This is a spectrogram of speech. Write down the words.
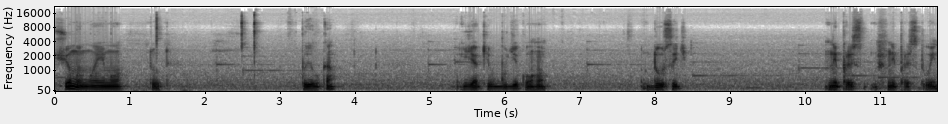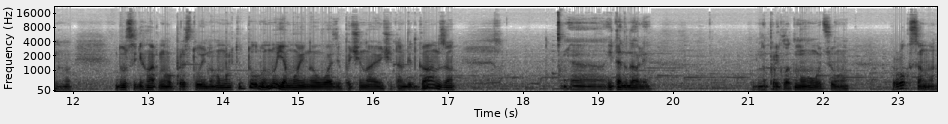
Що ми маємо тут? Пилка, як і в будь-якого досить неприс... непристойного, досить гарного пристойного мультитулу. Ну, я маю на увазі, починаючи там від Ганза е- і так далі. Наприклад, мого цього Роксана.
